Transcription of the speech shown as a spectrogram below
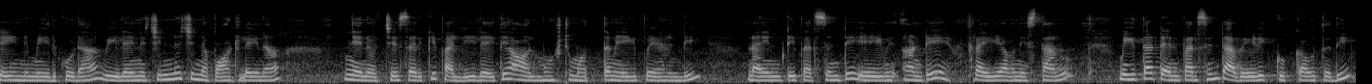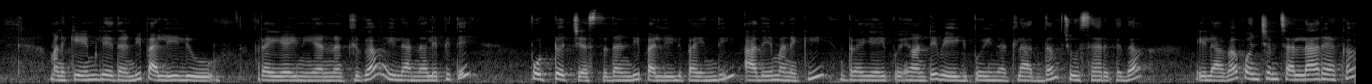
చేయండి మీరు కూడా. వీలైన చిన్న చిన్న పాటలైనా నేను వచ్చేసరికి పల్లీలు అయితే ఆల్మోస్ట్ మొత్తం వేగిపోయాయండి నైంటీ పర్సెంట్ ఏ అంటే ఫ్రై అవనిస్తాను. మిగతా టెన్ పర్సెంట్ ఆ వేడికి కుక్ అవుతుంది. మనకేం లేదండి పల్లీలు ఫ్రై అయినాయి అన్నట్లుగా ఇలా నలిపితే పొట్టు వచ్చేస్తుందండి పల్లీలు పైంది. అదే మనకి డ్రై అయిపోయి అంటే వేగిపోయినట్లు అర్థం చూశారు కదా? ఇలాగా కొంచెం చల్లారాక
